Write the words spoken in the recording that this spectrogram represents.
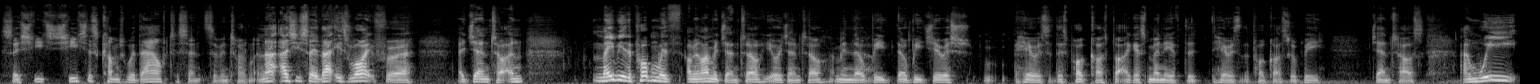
So she she just comes without a sense of entitlement, and that, as you say, that is right for a, a Gentile. And maybe the problem with I mean I'm a Gentile, you're a Gentile. I mean there'll yeah. be there'll be Jewish hearers of this podcast, but I guess many of the hearers of the podcast will be Gentiles, and we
